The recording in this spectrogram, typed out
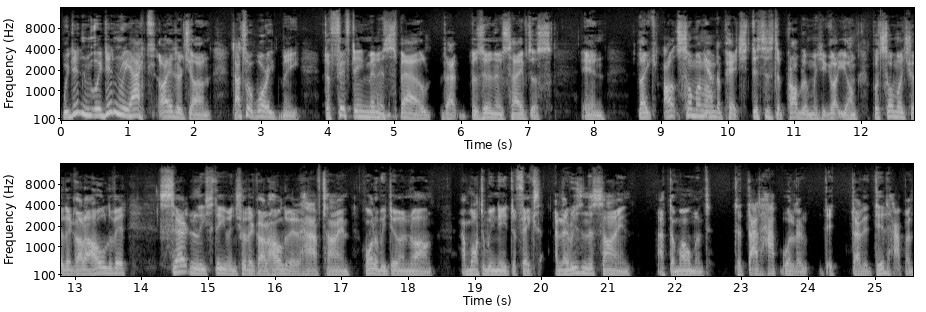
We didn't we didn't react either, John. That's what worried me. The 15 minute spell that Bazunu saved us in, like uh, someone on the pitch. This is the problem when you got young, but someone should have got a hold of it. Certainly, Stephen should have got a hold of it at half time. What are we doing wrong? And what do we need to fix? And there isn't a sign at the moment that that happened, well, that it, that it did happen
